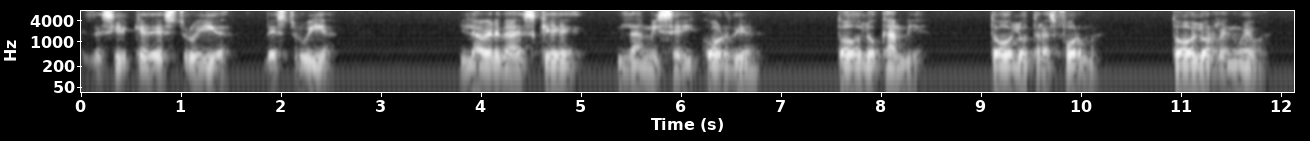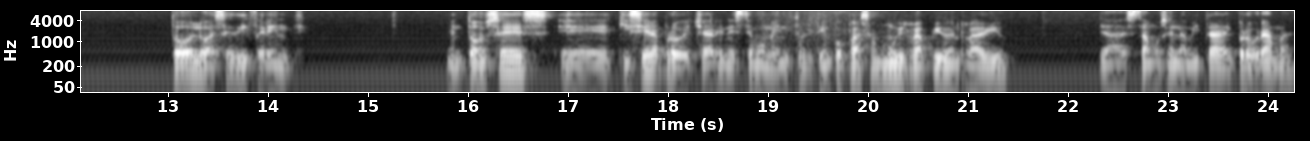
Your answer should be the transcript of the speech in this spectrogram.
es decir, que destruida, destruía. Y la verdad es que la misericordia todo lo cambia, todo lo transforma, todo lo renueva, todo lo hace diferente. Entonces, eh, quisiera aprovechar en este momento, el tiempo pasa muy rápido en radio, ya estamos en la mitad del programa,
